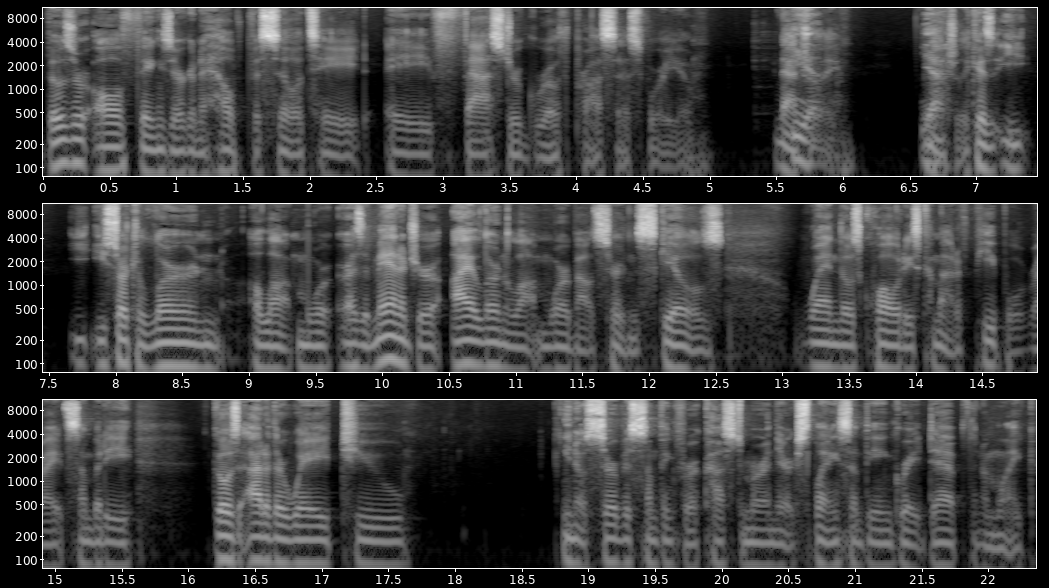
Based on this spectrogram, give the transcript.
Those are all things that are going to help facilitate a faster growth process for you naturally. Yeah. Naturally, because you, you start to learn a lot more. Or as a manager, I learn a lot more about certain skills when those qualities come out of people. Right? Somebody goes out of their way to, you know, service something for a customer, and they're explaining something in great depth, and I'm like,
